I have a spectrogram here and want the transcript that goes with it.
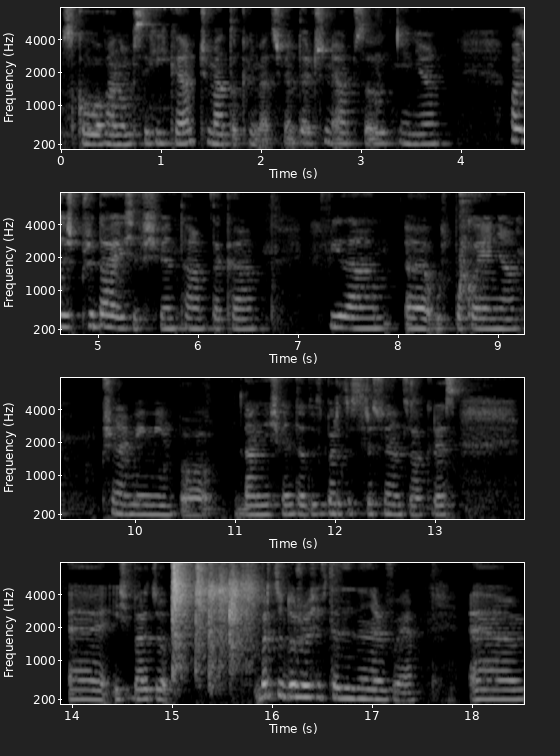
skołowaną psychikę. Czy ma to klimat świąteczny? Absolutnie nie. Chociaż przydaje się w święta taka chwila e, uspokojenia, przynajmniej mi, bo dla mnie święta to jest bardzo stresujący okres e, i bardzo, bardzo dużo się wtedy denerwuję. E,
